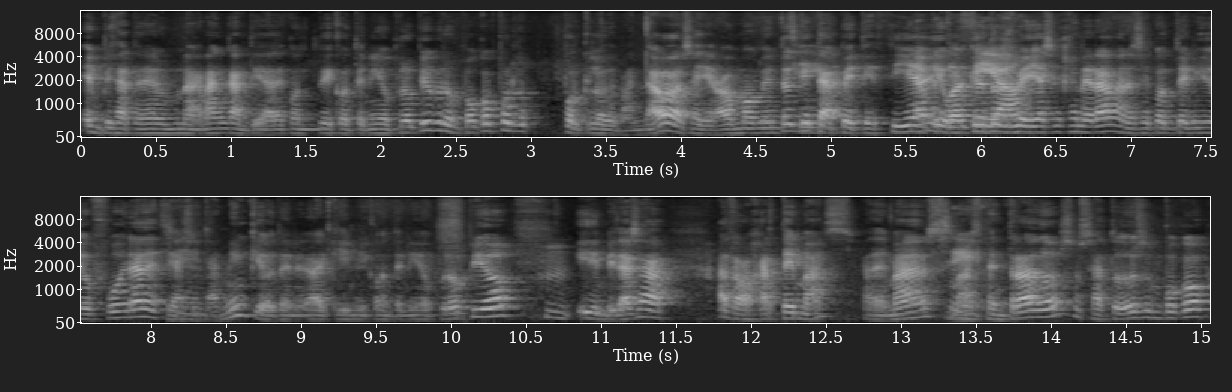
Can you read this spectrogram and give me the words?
empieza a tener una gran cantidad de, de contenido propio, pero un poco por, porque lo demandaba. O sea, llegaba un momento en que te apetecía, igual que otros veías que generaban ese contenido fuera, decías, yo también quiero tener aquí mi contenido propio, y empiezas a, a trabajar temas, además, más centrados, o sea, todo es un poco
